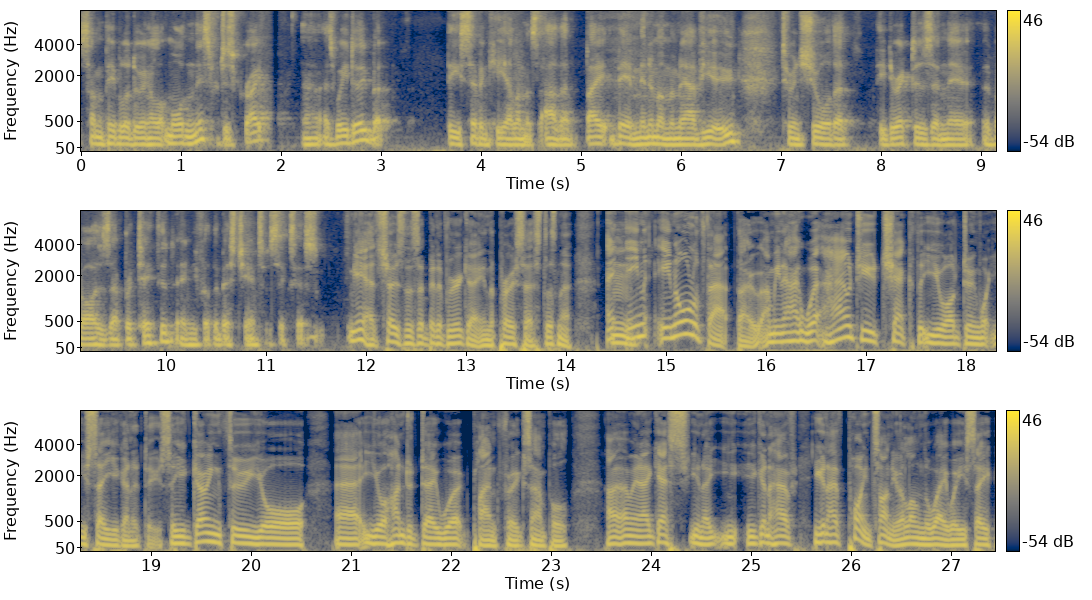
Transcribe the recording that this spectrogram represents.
some people are doing a lot more than this, which is great, uh, as we do. But these seven key elements are the bare minimum in our view to ensure that the directors and their advisors are protected, and you've got the best chance of success. Yeah, it shows there's a bit of rigor in the process, doesn't it? Mm. In in all of that, though, I mean, how how do you check that you are doing what you say you're going to do? So you're going through your uh, your hundred day work plan, for example. I, I mean, I guess you know you, are going to have you're going to have points, aren't you, along the way where you say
